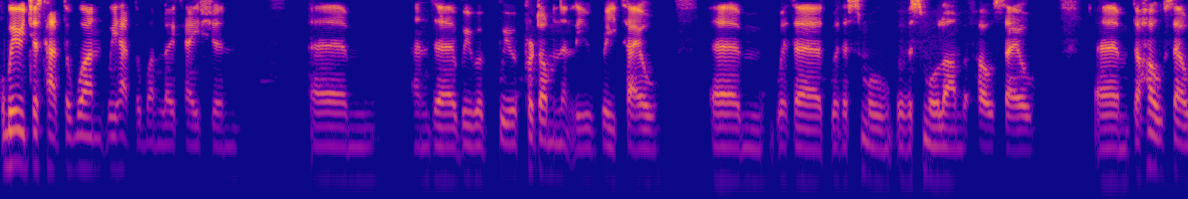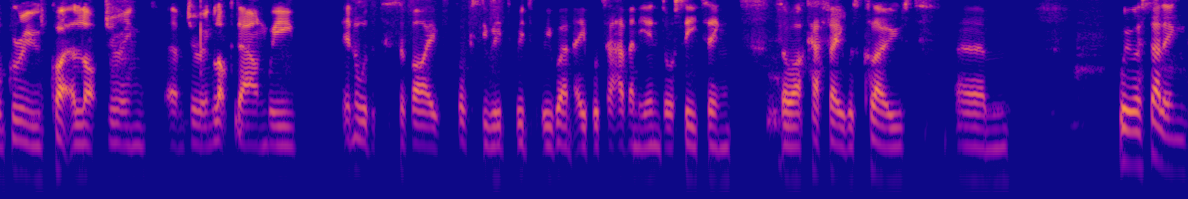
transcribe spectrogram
We just had the one. We had the one location, um, and uh, we were we were predominantly retail um, with a with a small with a small arm of wholesale. Um, the wholesale grew quite a lot during um, during lockdown. We in order to survive, obviously we, we, we weren't able to have any indoor seating, so our cafe was closed. Um, we were selling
